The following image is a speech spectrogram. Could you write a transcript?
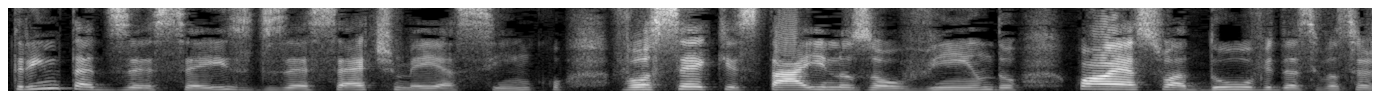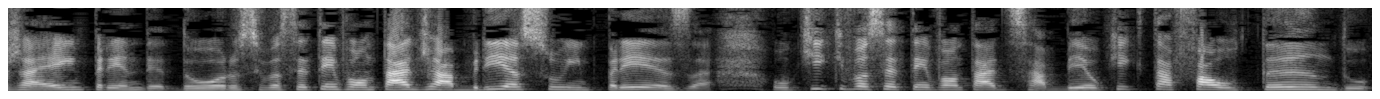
3016 1765. Você que está aí nos ouvindo, qual é a sua dúvida? Se você já é empreendedor, ou se você tem vontade de abrir a sua empresa, o que, que você tem vontade de saber, o que está faltando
